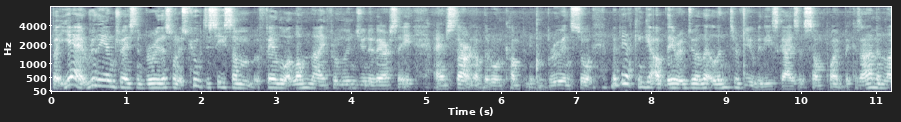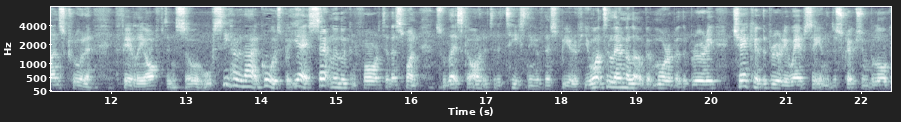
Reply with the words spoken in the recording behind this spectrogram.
But yeah, yeah, really interesting brewery. This one. It's cool to see some fellow alumni from Lund University and um, starting up their own company and brewing. So maybe I can get up there and do a little interview with these guys at some point because I'm in Landskrona fairly often. So we'll see how that goes. But yeah, certainly looking forward to this one. So let's get on to the tasting of this beer. If you want to learn a little bit more about the brewery, check out the brewery website in the description below.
